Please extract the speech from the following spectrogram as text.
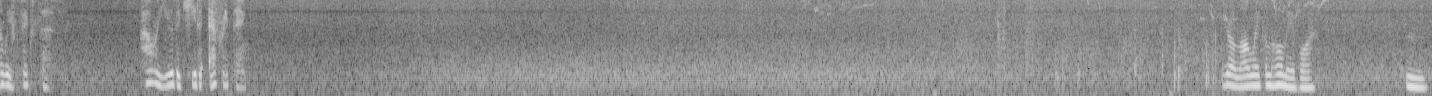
Do we fix this? How are you the key to everything? You're a long way from home, Eivor. Hmm.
